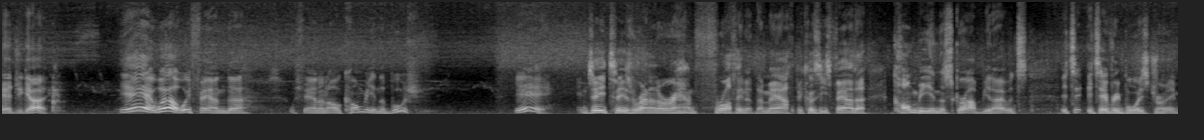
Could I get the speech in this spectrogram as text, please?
How'd you go? Yeah, well, we found uh, we found an old Kombi in the bush. Yeah. And GT's running around frothing at the mouth because he's found a Kombi in the scrub. You know, it's it's it's every boy's dream.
